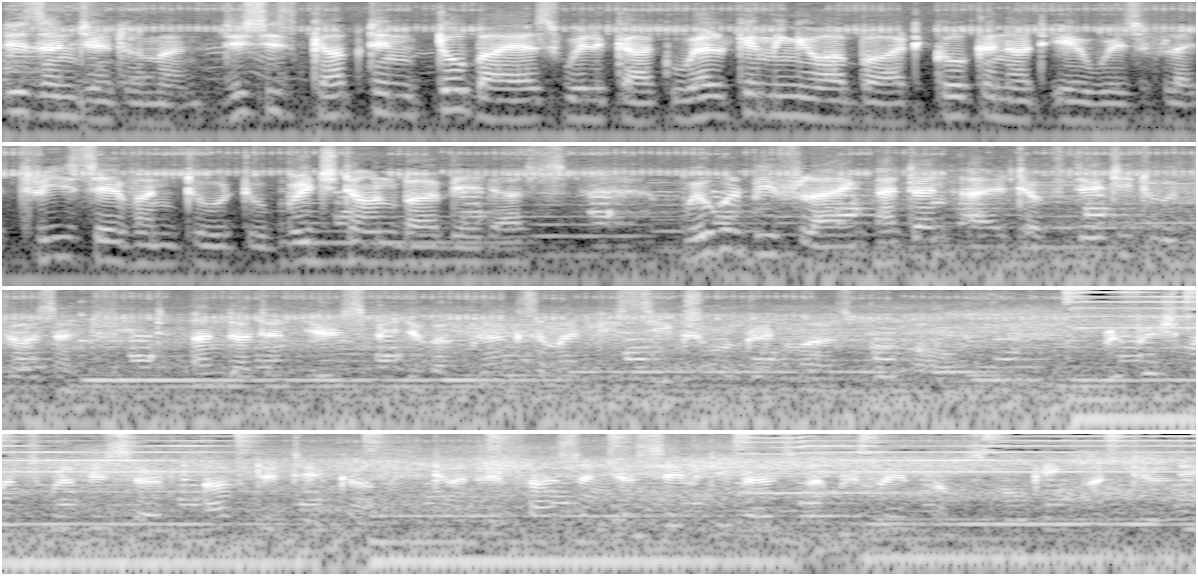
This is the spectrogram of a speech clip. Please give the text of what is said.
Ladies and gentlemen, this is Captain Tobias Wilcock welcoming you aboard Coconut Airways Flight 372 to Bridgetown, Barbados. We will be flying at an height of 32,000 feet and at an airspeed of approximately 600 miles per hour. Refreshments will be served after takeoff. Kindly fasten your safety belts and refrain from smoking until the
